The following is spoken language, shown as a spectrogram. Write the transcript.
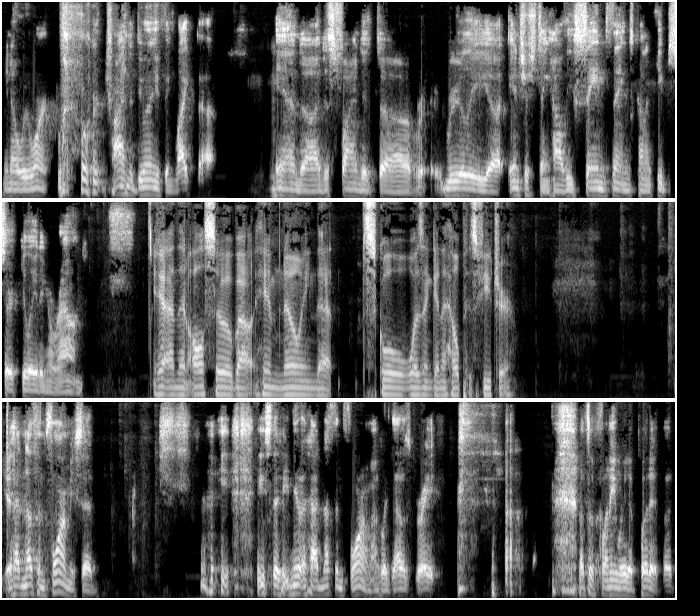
You know, we weren't we weren't trying to do anything like that. Mm-hmm. And uh, I just find it uh, really uh, interesting how these same things kind of keep circulating around. Yeah, and then also about him knowing that school wasn't going to help his future. It had nothing for him, he said. He, he said he knew it had nothing for him. I was like, that was great. That's a funny way to put it, but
